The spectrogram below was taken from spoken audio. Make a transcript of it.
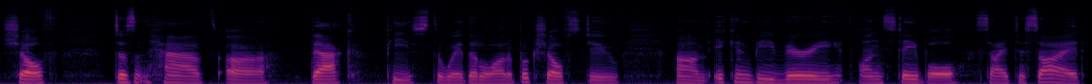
shelf doesn't have a back piece the way that a lot of bookshelves do, um, it can be very unstable side to side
